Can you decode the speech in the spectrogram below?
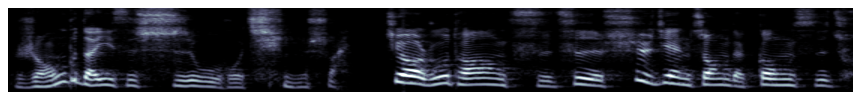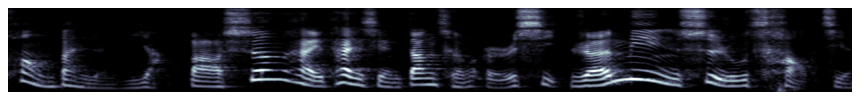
容不得一丝失误或轻率。就如同此次事件中的公司创办人一样，把深海探险当成儿戏，人命视如草芥，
